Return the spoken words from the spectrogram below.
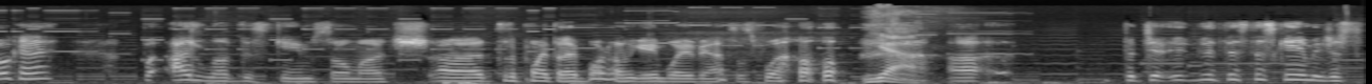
Okay. But I love this game so much, uh, to the point that I bought it on the Game Boy Advance as well. Yeah. Uh, but this this game is just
